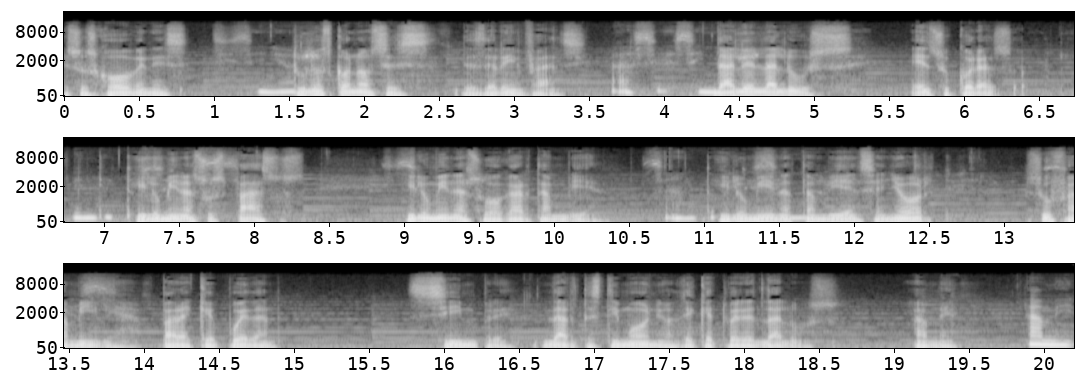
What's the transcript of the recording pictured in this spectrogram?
Esos jóvenes, tú los conoces desde la infancia. Dale la luz en su corazón. Ilumina sus pasos. Ilumina su hogar también. Ilumina también, Señor, su familia, para que puedan siempre dar testimonio de que tú eres la luz. Amén. Amén.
